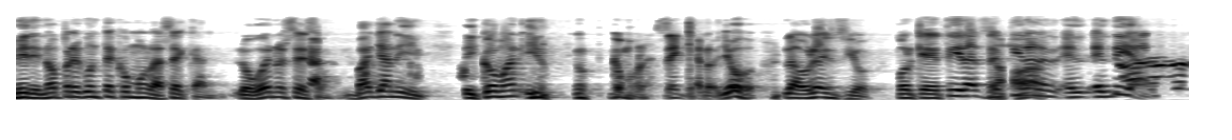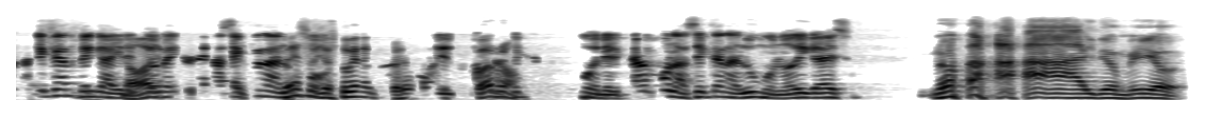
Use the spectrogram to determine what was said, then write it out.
Mire, no pregunte cómo la secan. Lo bueno es eso. Vayan y, y coman y no pregunten cómo la secan. o yo, Laurencio. Porque tiran, se No. tiran el, el- el día. La secan, venga, director, No, venga, la secan al Eso, humo. yo estuve en el socorro. En el campo la secan al humo, no diga eso. No, ay, Dios mío.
